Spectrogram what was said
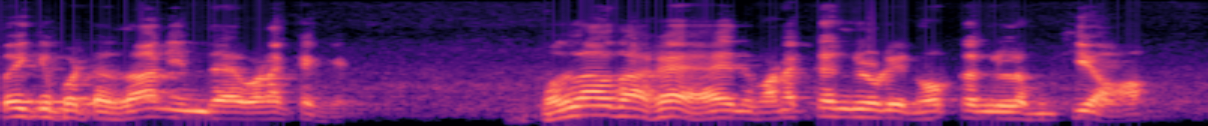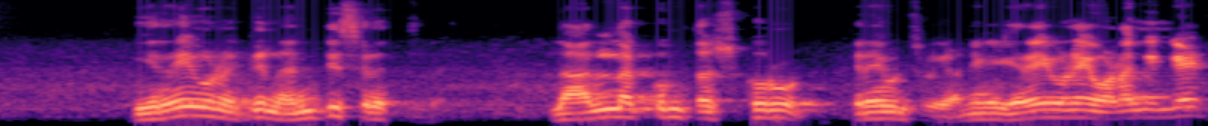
வைக்கப்பட்டதுதான் இந்த வணக்கங்கள். முதலாவதாக இந்த வணக்கங்களுடைய நோக்கங்களில் முக்கியம் இறைவனுக்கு நன்றி செலுத்துதல். இந்த அல்லக்கும் தஷ்குருன் இறைவன் சொல்கிறார். நீங்கள் இறைவனை வணங்குங்கள்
